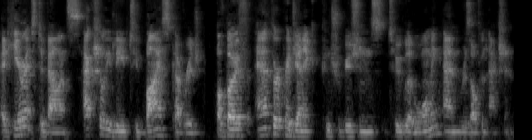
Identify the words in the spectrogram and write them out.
adherence to balance actually lead to biased coverage of both anthropogenic contributions to global warming and resultant action.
